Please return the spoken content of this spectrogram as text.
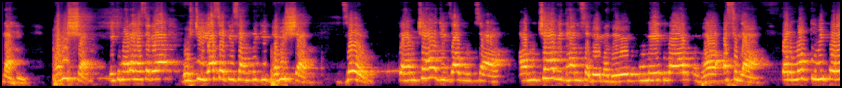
नाही. भविष्यात मी तुम्हाला ह्या सगळ्या गोष्टी यासाठी सांगते की भविष्यात जर त्यांच्या जिजाऊचा आमच्या विधानसभेमध्ये उमेदवार उभा असला तर मग तुम्ही परत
